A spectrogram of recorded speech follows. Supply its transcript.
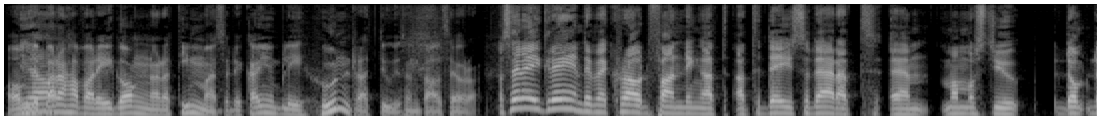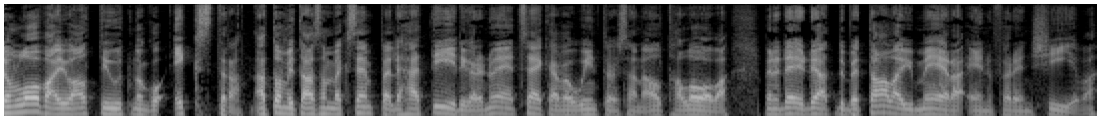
Om ja. det bara har varit igång några timmar så det kan ju bli hundratusentals euro. Och sen är ju grejen det med crowdfunding att, att det är ju sådär att um, man måste ju de, de lovar ju alltid ut något extra. Att om vi tar som exempel det här tidigare, nu är jag inte säker vad Winterson allt har lovat, men det är ju det att du betalar ju mera än för en skiva.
